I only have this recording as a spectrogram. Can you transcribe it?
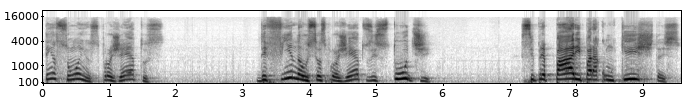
tenha sonhos, projetos, defina os seus projetos, estude, se prepare para conquistas.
